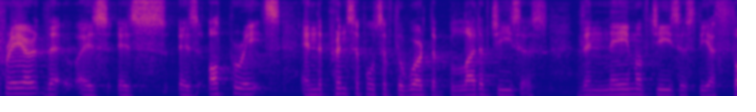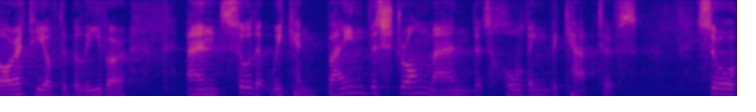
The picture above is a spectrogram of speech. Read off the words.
prayer that is, is, is operates in the principles of the word, the blood of Jesus, the name of Jesus, the authority of the believer, and so that we can bind the strong man that's holding the captives. So,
